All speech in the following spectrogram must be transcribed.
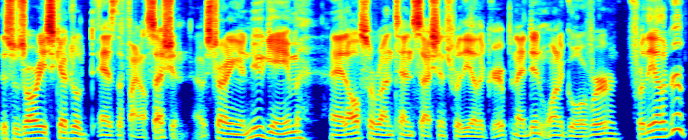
This was already scheduled as the final session. I was starting a new game. I had also run 10 sessions for the other group, and I didn't want to go over for the other group.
